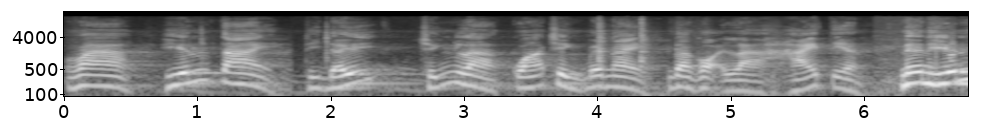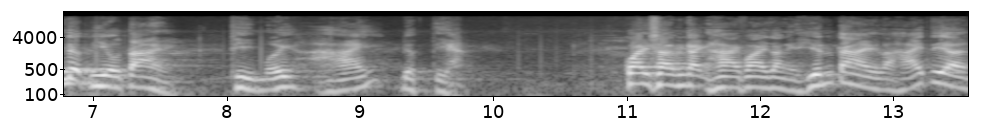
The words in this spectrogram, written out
Và hiến tài thì đấy chính là quá trình bên này chúng ta gọi là hái tiền. Nên hiến được nhiều tài thì mới hái được tiền. Quay sang bên cạnh hai vai rằng hiến tài là hái tiền.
